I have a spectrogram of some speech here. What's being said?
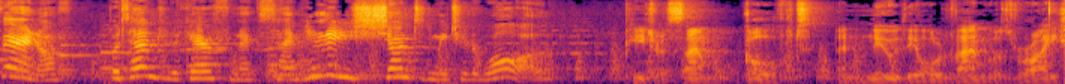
Fair enough, but tell him to be careful next time. He nearly shunted me through the wall. Peter Sam gulped and knew the old van was right.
